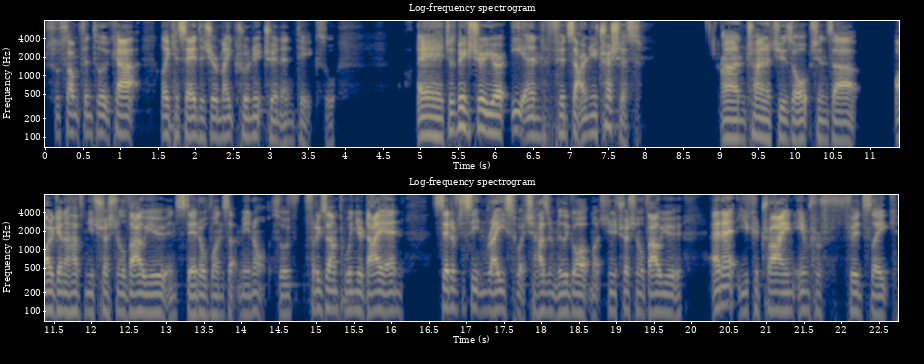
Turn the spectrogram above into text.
So something to look at, like I said, is your micronutrient intake. So uh, just make sure you're eating foods that are nutritious and trying to choose options that are going to have nutritional value instead of ones that may not. So if, for example, when you're dieting, instead of just eating rice, which hasn't really got much nutritional value in it, you could try and aim for foods like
